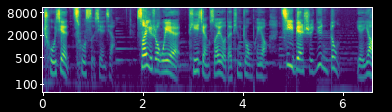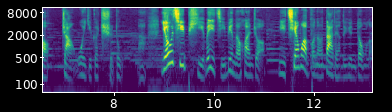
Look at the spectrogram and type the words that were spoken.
出现猝死现象。所以说，我也提醒所有的听众朋友，即便是运动，也要掌握一个尺度啊。尤其脾胃疾病的患者，你千万不能大量的运动了，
